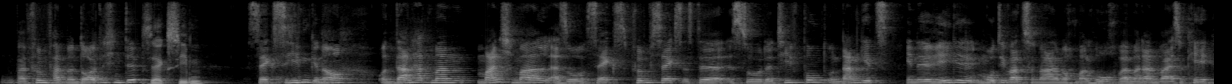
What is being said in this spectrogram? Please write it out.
bei 5 hat man einen deutlichen Dip. Sechs, sieben. 6, 7, genau. Und dann hat man manchmal, also 6, 5, 6 ist, der, ist so der Tiefpunkt und dann geht es in der Regel motivational nochmal hoch, weil man dann weiß, okay,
